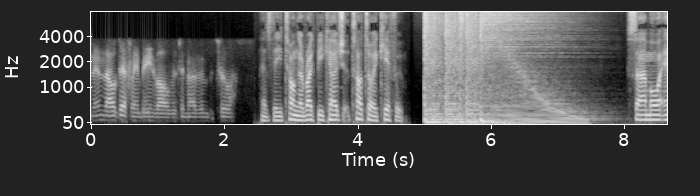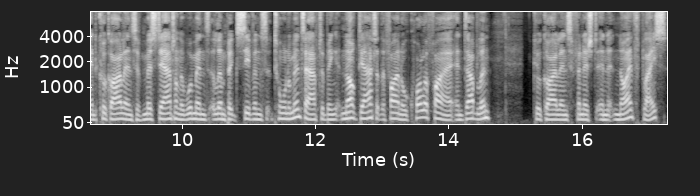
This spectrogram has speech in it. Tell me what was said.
and they'll definitely be involved the November tour. That's the Tonga rugby coach Toutai Kefu. Samoa and Cook Islands have missed out on the Women's Olympic Sevens tournament after being knocked out at the final qualifier in Dublin. Cook Islands finished in ninth place.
